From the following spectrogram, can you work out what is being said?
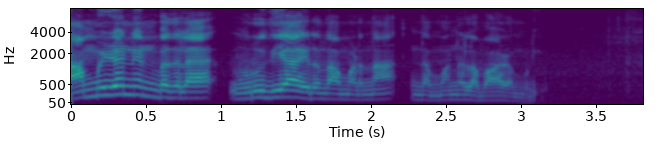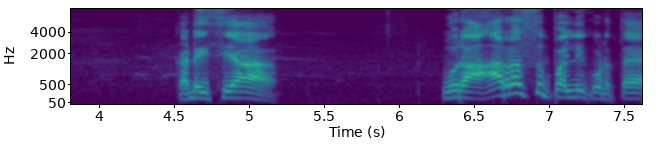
தமிழன் என்பதில் உறுதியாக இருந்தால் மட்டும்தான் இந்த மண்ணில் வாழ முடியும். கடைசியாக ஒரு அரசு பள்ளிக்கூடத்தை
